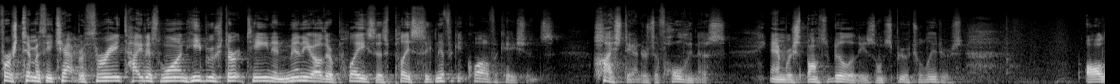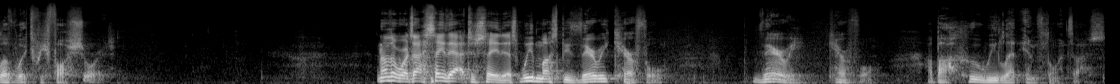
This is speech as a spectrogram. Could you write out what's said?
1 Timothy chapter 3, Titus 1, Hebrews 13, and many other places place significant qualifications, high standards of holiness, and responsibilities on spiritual leaders, all of which we fall short. In other words, I say that to say this we must be very careful, very careful about who we let influence us.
